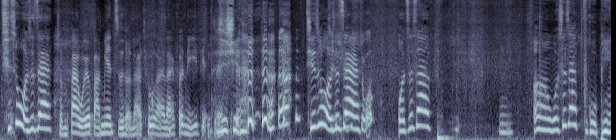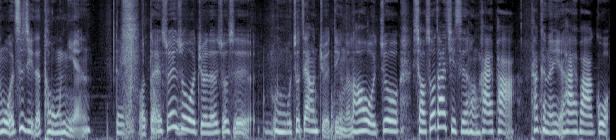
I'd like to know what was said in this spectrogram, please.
其实我是在怎么办？我又把面子盒拿出来，来分你一点。谢谢。其实我是在，我是在，嗯嗯，我是在抚平我自己的童年。对，我对，所以说我觉得就是，嗯，我就这样决定了。然后我就小时候他其实很害怕，他可能也害怕过。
